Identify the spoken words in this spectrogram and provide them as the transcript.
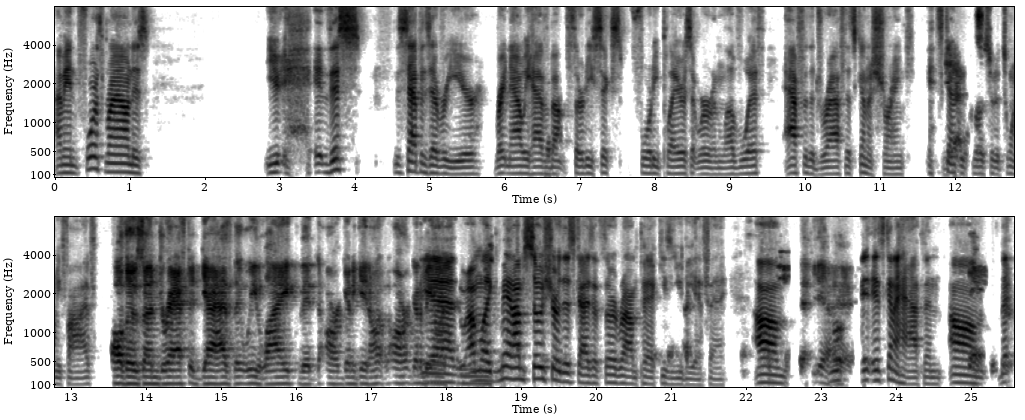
I mean, fourth round is you. It, this this happens every year. Right now, we have about 36, 40 players that we're in love with. After the draft, that's going to shrink. It's going to yes. be closer to 25. All those undrafted guys that we like that aren't going to get on, aren't going to be. Yeah, I'm like, man, I'm so sure this guy's a third round pick. He's a UDFA. Um, yeah, well, It, it's gonna happen. Um, but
